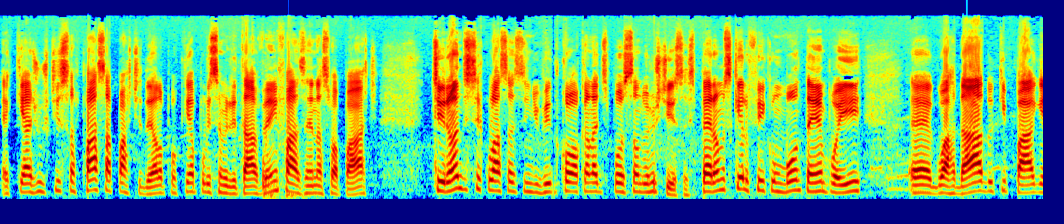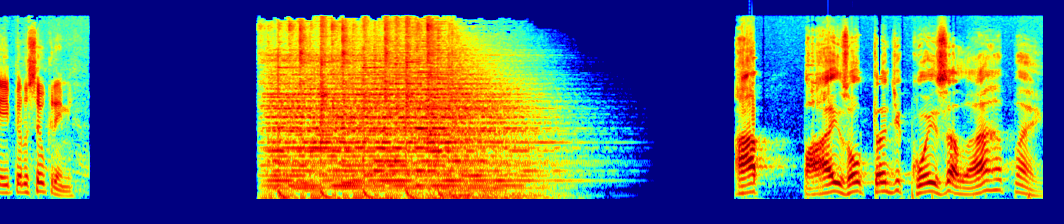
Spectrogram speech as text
é que a justiça faça a parte dela, porque a Polícia Militar vem fazendo a sua parte, tirando de circulação esse indivíduo colocando à disposição da justiça. Esperamos que ele fique um bom tempo aí é, guardado, que pague aí pelo seu crime. Rapaz, olha o tanto de coisa lá, rapaz.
